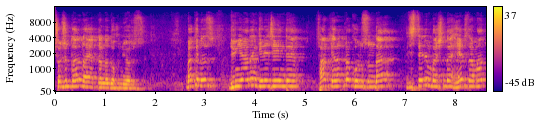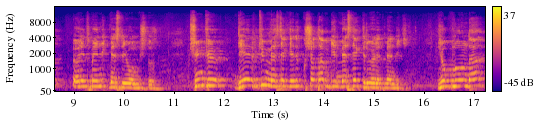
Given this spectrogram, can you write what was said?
çocukların hayatlarına dokunuyoruz. Bakınız dünyanın geleceğinde fark yaratma konusunda listenin başında her zaman öğretmenlik mesleği olmuştur. Çünkü diğer tüm meslekleri kuşatan bir meslektir öğretmenlik. Yokluğunda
